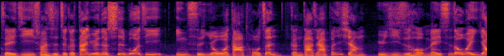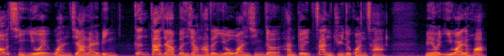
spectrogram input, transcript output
这一集算是这个单元的试播集，因此由我打头阵跟大家分享。预计之后每次都会邀请一位玩家来宾，跟大家分享他的游玩心得和对战局的观察。没有意外的话，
